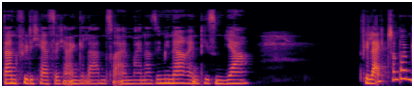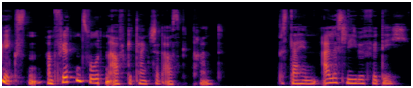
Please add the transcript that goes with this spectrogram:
dann fühle dich herzlich eingeladen zu einem meiner Seminare in diesem Jahr. Vielleicht schon beim nächsten, am 4.2. aufgetankt statt ausgebrannt. Bis dahin, alles Liebe für dich.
